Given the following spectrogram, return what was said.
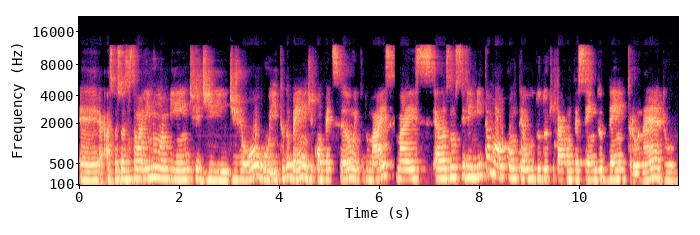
É, as pessoas estão ali num ambiente de, de jogo e tudo bem, de competição e tudo mais, mas elas não se limitam ao conteúdo do que está acontecendo dentro, né, do,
